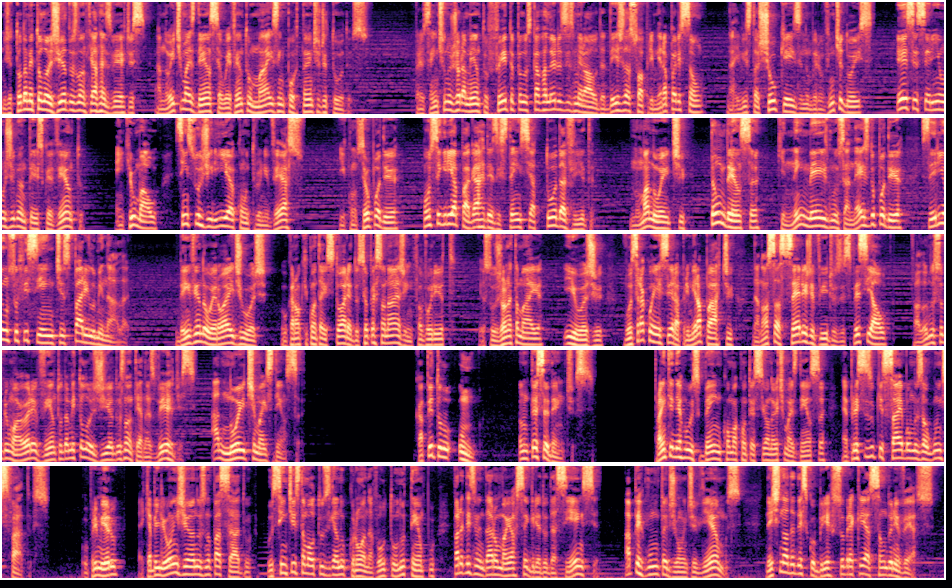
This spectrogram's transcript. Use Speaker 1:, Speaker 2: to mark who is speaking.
Speaker 1: De toda a mitologia dos Lanternas Verdes, a Noite Mais Densa é o evento mais importante de todos. Presente no juramento feito pelos Cavaleiros Esmeralda desde a sua primeira aparição, na revista Showcase número 22, esse seria um gigantesco evento em que o mal se insurgiria contra o universo e, com seu poder, conseguiria apagar da existência toda a vida, numa noite tão densa que nem mesmo os Anéis do Poder seriam suficientes para iluminá-la. Bem-vindo ao Herói de hoje, o canal que conta a história do seu personagem favorito. Eu sou Jonathan Maia e hoje você irá conhecer a primeira parte da nossa série de vídeos especial falando sobre o maior evento da mitologia dos Lanternas Verdes, a Noite Mais Densa. Capítulo 1 Antecedentes Para entendermos bem como aconteceu a Noite Mais Densa, é preciso que saibamos alguns fatos. O primeiro é que há bilhões de anos no passado, o cientista maltusiano Crona voltou no tempo para desvendar o maior segredo da ciência, a pergunta de onde viemos, destinada a descobrir sobre a criação do universo.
